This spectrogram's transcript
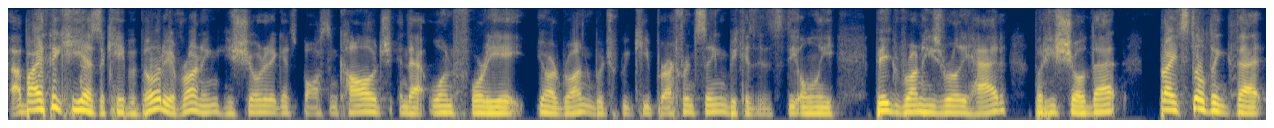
Uh, but I think he has the capability of running. He showed it against Boston College in that 148 yard run, which we keep referencing because it's the only big run he's really had. But he showed that. But I still think that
